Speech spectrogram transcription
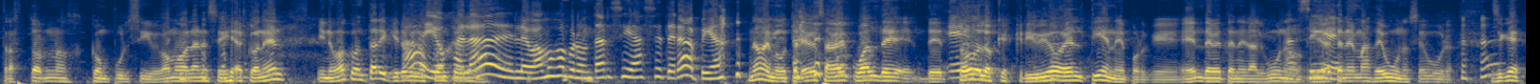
trastornos compulsivos. Vamos a hablar enseguida con él y nos va a contar y quiero que nos y ojalá le vamos a preguntar si hace terapia. No, y me gustaría saber cuál de, de todos los que escribió él tiene, porque él debe tener alguno y debe tener más de uno seguro. Así que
